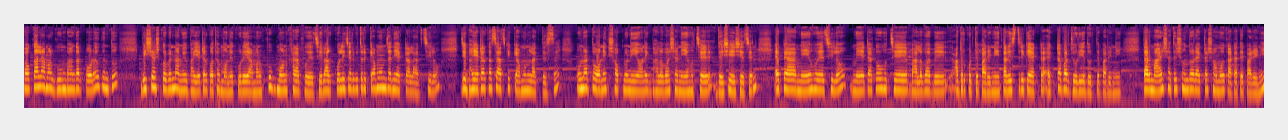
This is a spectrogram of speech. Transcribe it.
সকালে আমার ঘুম ভাঙার পরেও কিন্তু বিশ্বাস করবেন না, আমি ওই ভাইয়াটার কথা মনে করে আমার খুব মন খারাপ হয়েছিল। আর কলেজের ভিতরে কেমন জানি একটা লাগছিল যে ভাইয়াটার কাছে আজকে কেমন লাগতেছে। ওনার তো অনেক স্বপ্ন নিয়ে, অনেক ভালোবাসা নিয়ে হচ্ছে দেশে এসেছেন। একটা মেয়ে হয়েছিল, মেয়েটাকেও হচ্ছে ভালোভাবে আদর করতে পারেনি। তার স্ত্রীকে একটা, একটাবার জড়িয়ে ধরতে পারেনি। তার মায়ের সাথে সুন্দর একটা সময় কাটাতে পারেনি।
